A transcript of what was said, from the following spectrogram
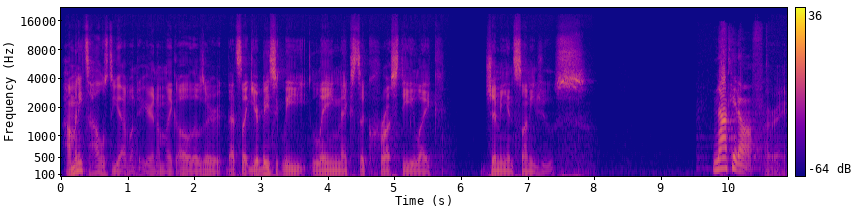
how many towels do you have under here? And i'm like oh those are that's like you're basically laying next to crusty like jimmy and sunny juice. Knock it off. All right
